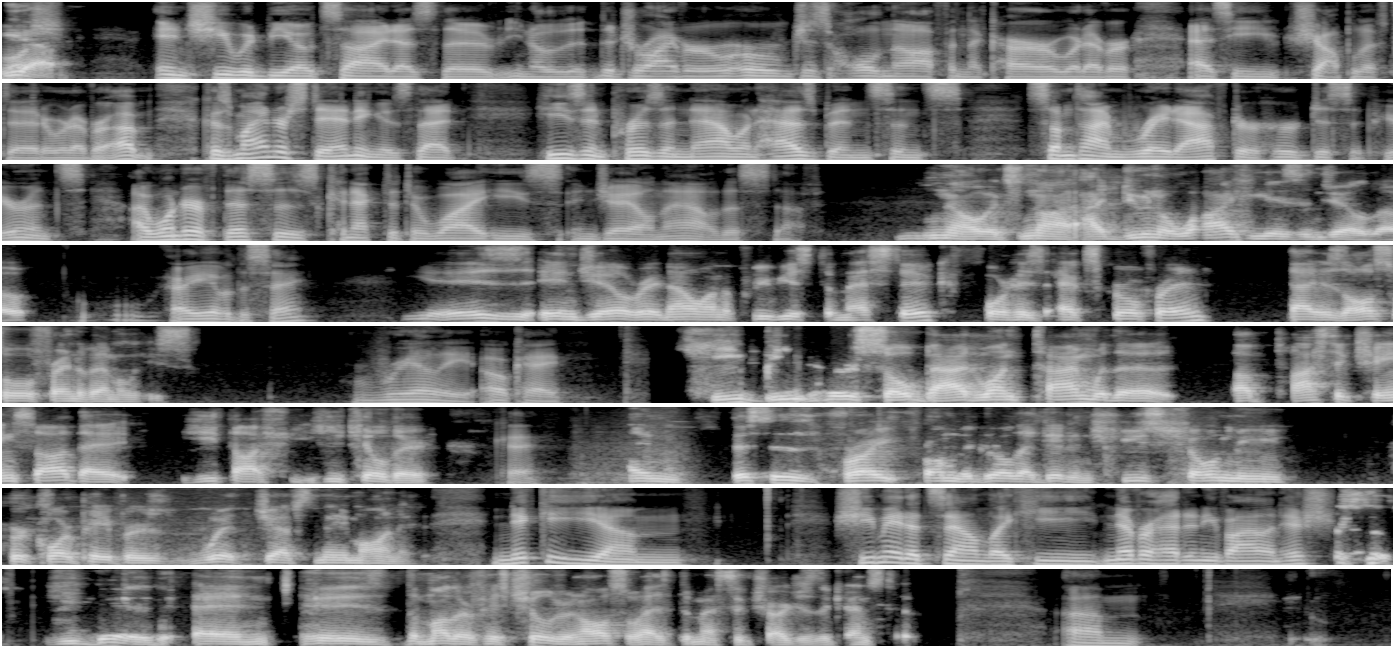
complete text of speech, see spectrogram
Yeah. she- and she would be outside as the you know the, the driver or just holding off in the car or whatever as he shoplifted or whatever. Um, because my understanding is that he's in prison now and has been since sometime right after her disappearance. I wonder if this is connected to why he's in jail now. This stuff. No, it's not. I do know why he is in jail though. Are you able to say? He is in jail right now on a previous domestic for his ex girlfriend. That is also a friend of Emily's. Really? Okay. He beat her so bad one time with a, a plastic chainsaw that he thought she, he killed her. Okay. And this is right from the girl that did and She's shown me her court papers with Jeff's name on it. Nikki, um, she made it sound like he never had any violent history. He did, and his the mother of his children also has domestic charges against him. um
